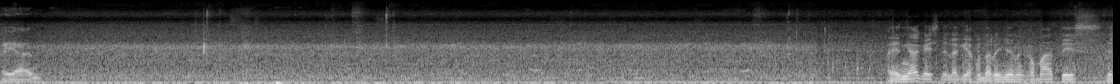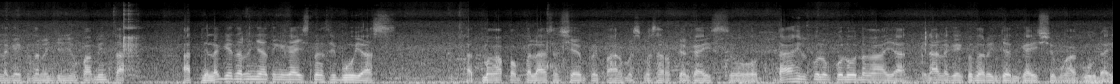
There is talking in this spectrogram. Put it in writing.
Ayan. Ayan nga guys, nilagyan ko na rin yan ng kamatis. Nilagay ko na rin dyan yung paminta. At nilagyan na rin natin guys ng sibuyas. At mga pampalasa syempre para mas masarap yan guys. So dahil kulong-kulo na nga yan, ilalagay ko na rin dyan guys yung mga gulay.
